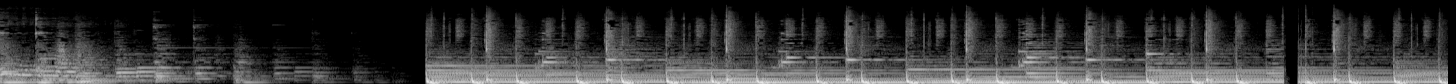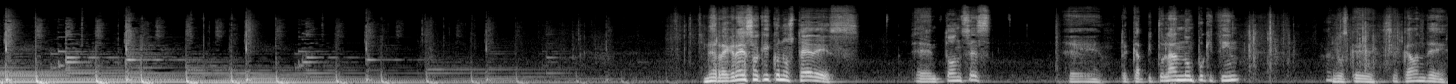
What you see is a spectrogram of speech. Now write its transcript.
De regreso aquí con ustedes. Entonces, eh, recapitulando un poquitín, a los que se acaban de,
